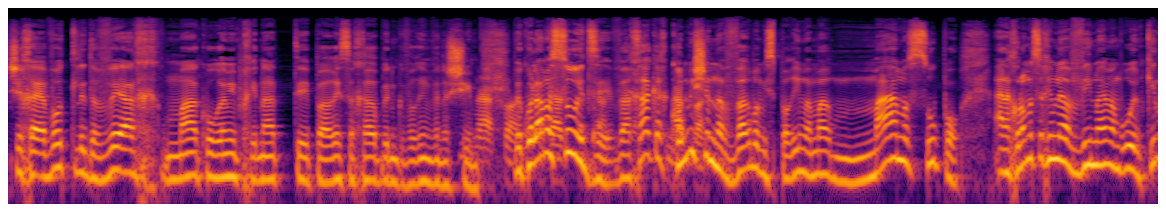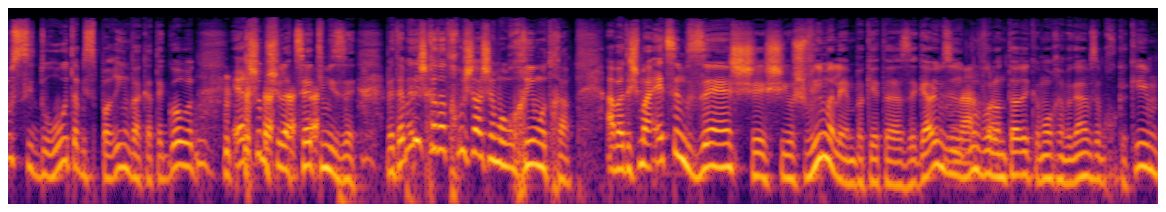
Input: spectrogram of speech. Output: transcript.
שחייבות לדווח מה קורה מבחינת אה, פערי שכר בין גברים ונשים. נכון. וכולם עשו את זה, ואחר כך כל מי נכון. שנבר במספרים אמר, מה הם עשו פה? אנחנו לא מצליחים להבין מה הם אמרו, הם כאילו סידרו את המספרים והקטגוריות איכשהו בשביל לצאת מזה. ותמיד יש לך את התחושה שהם עורכים אותך. אבל תשמע, עצם זה ש, שיושבים עליהם בקטע הזה, גם אם זה ארגון נכון. וולונטרי כמוכם וגם אם זה מחוקקים,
